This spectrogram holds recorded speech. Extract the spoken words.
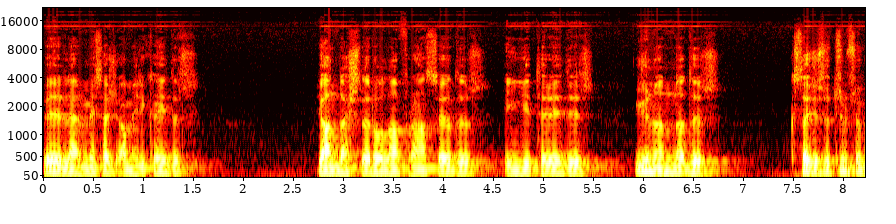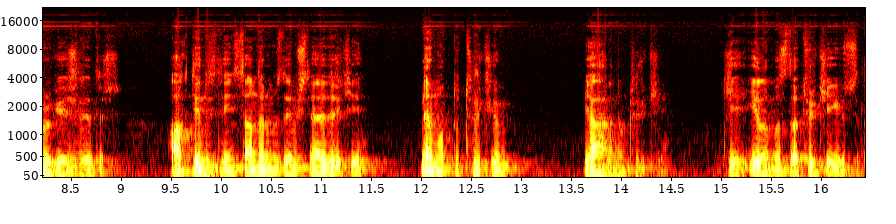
verilen mesaj Amerika'yıdır. Yandaşları olan Fransa'yadır, İngiltere'dir, Yunan'ınadır. Kısacası tüm sömürgecilerdir. Akdeniz'de insanlarımız demişlerdir ki ne mutlu Türk'üm, yarınım Türkiye. Ki yılımızda Türkiye yüzyılı.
